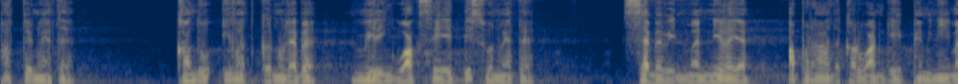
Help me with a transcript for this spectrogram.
පත්වෙනු ඇත. කඳු ඉවත් කරනු ලැබ මිරිංගුවක්සේ දිස්වනු ඇත. සැබවින්ම නිරය අපරාධකරුවන්ගේ පැමිණීම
